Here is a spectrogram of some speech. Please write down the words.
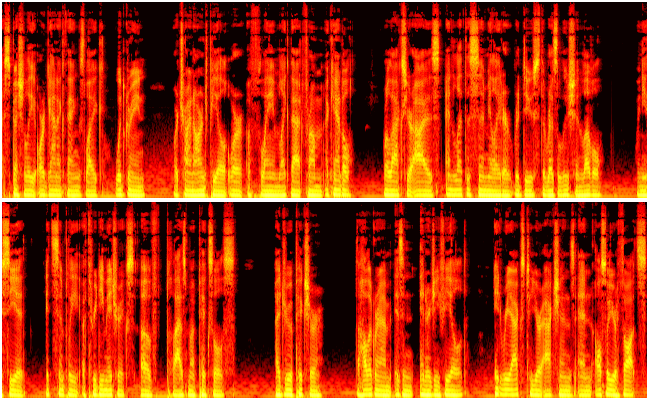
especially organic things like wood grain or try an orange peel or a flame like that from a candle. Relax your eyes and let the simulator reduce the resolution level. When you see it, it's simply a 3D matrix of plasma pixels. I drew a picture. The hologram is an energy field. It reacts to your actions and also your thoughts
